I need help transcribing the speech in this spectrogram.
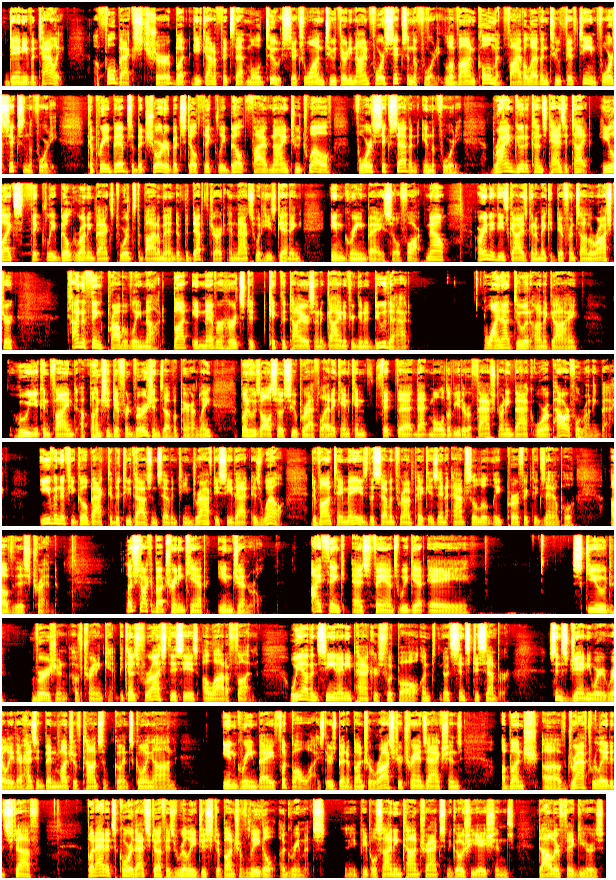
Danny Vitale, a fullback, sure, but he kind of fits that mold too. 6'1, 239, 4'6 in the 40. Lavon Coleman, 5'11, 215, 4'6 in the 40. Kapri Bibbs, a bit shorter, but still thickly built, 5'9, 212, 4'6'7 in the 40. Brian Gutekunst has a type. He likes thickly built running backs towards the bottom end of the depth chart, and that's what he's getting in Green Bay so far. Now, are any of these guys going to make a difference on the roster? Kind of think probably not, but it never hurts to kick the tires on a guy. And if you're going to do that, why not do it on a guy who you can find a bunch of different versions of, apparently, but who's also super athletic and can fit the, that mold of either a fast running back or a powerful running back. Even if you go back to the 2017 draft, you see that as well. Devante Mays, the seventh round pick, is an absolutely perfect example of this trend. Let's talk about training camp in general. I think as fans, we get a skewed version of training camp because for us, this is a lot of fun. We haven't seen any Packers football un- uh, since December. Since January, really, there hasn't been much of consequence going on in Green Bay football wise. There's been a bunch of roster transactions, a bunch of draft related stuff, but at its core, that stuff is really just a bunch of legal agreements. Eh, people signing contracts, negotiations, dollar figures,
